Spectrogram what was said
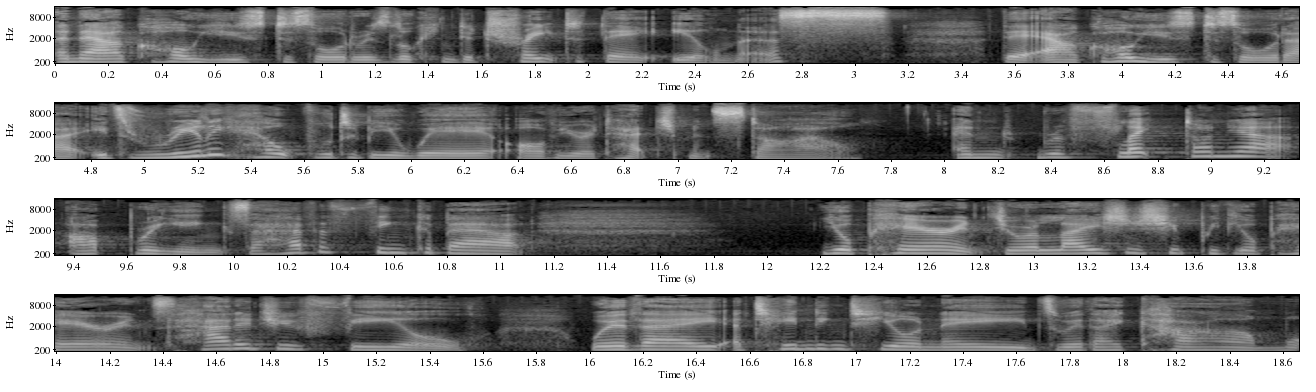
an alcohol use disorder is looking to treat their illness, their alcohol use disorder, it's really helpful to be aware of your attachment style and reflect on your upbringing. So have a think about your parents, your relationship with your parents, how did you feel? Were they attending to your needs? Were they calm?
